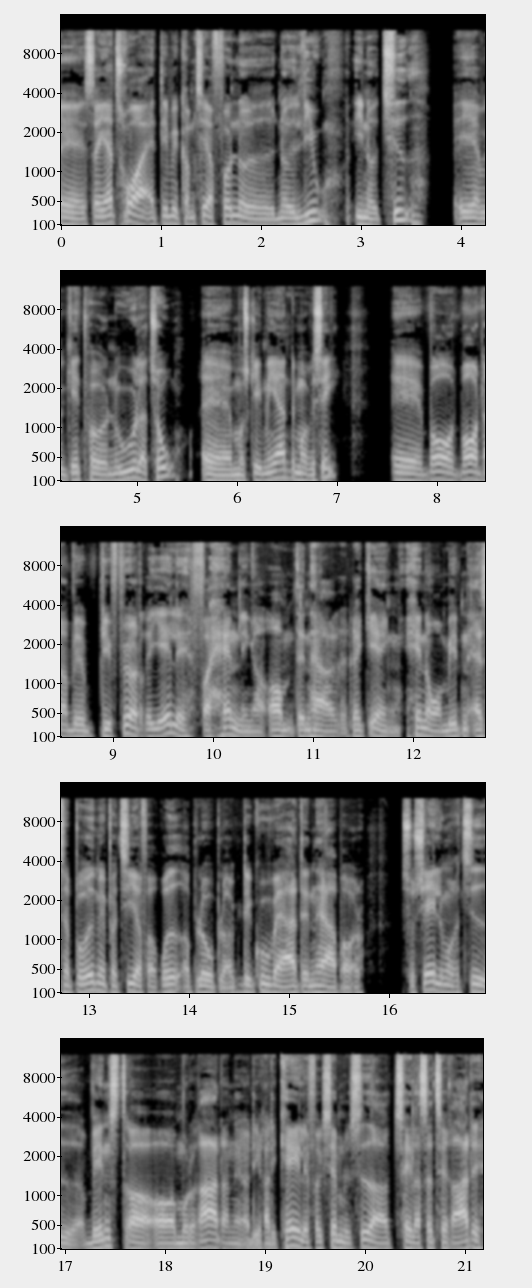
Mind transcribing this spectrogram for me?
Øh, så jeg tror, at det vil komme til at få noget, noget liv i noget tid. Jeg vil gætte på en uge eller to, øh, måske mere, det må vi se øh, hvor, hvor der vil blive ført reelle forhandlinger om den her regering hen over midten, altså både med partier fra Rød og Blå Blok. Det kunne være den her, hvor Socialdemokratiet og Venstre og Moderaterne og de radikale for eksempel sidder og taler sig til rette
